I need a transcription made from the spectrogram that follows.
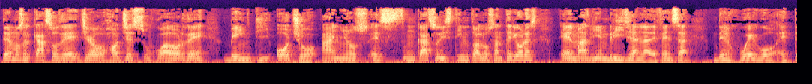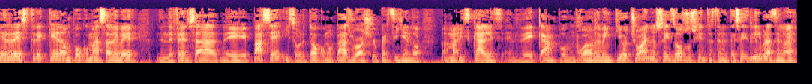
Tenemos el caso de Gerald Hodges, un jugador de 28 años. Es un caso distinto a los anteriores. Él más bien brilla en la defensa del juego eh, terrestre. Queda un poco más a deber en defensa de pase y sobre todo como pass rusher persiguiendo a mariscales de campo. Un jugador de 28 años, 6'2, 236 libras de la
